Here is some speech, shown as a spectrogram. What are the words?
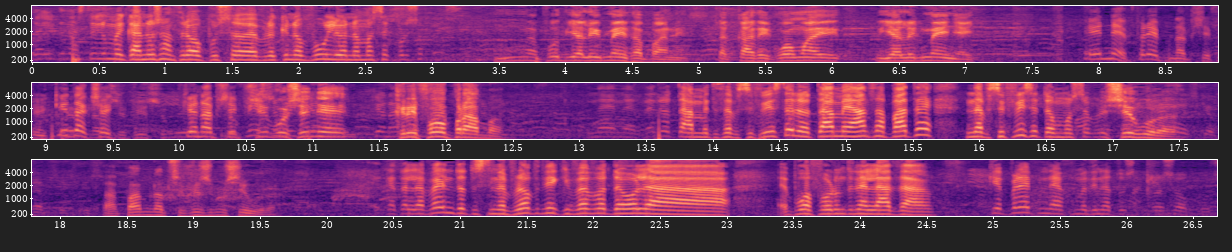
θέλετε να στείλουμε ικανούς ανθρώπους στο Ευρωκοινοβούλιο να μας εκπροσωπήσουν. Μ, Αφού διαλεγμένοι θα πάνε. Τα κάθε κόμμα διαλεγμένοι έχει. Ε, ναι, πρέπει να ψηφίσουμε. Κοίταξε. Και να ψηφίσουμε. Ψήφος και- είναι και να- κρυφό πράγμα. Ναι, ναι, δεν ρωτάμε τι θα ψηφίσετε, ρωτάμε αν θα πάτε να ψηφίσετε όμως. στο Ευρωκοινοβούλιο. Σίγουρα. Θα πάμε να ψηφίσουμε σίγουρα. Καταλαβαίνετε ότι στην Ευρώπη διακυβεύονται όλα ε, που αφορούν την Ελλάδα και πρέπει να έχουμε δυνατούς εκπροσώπους.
